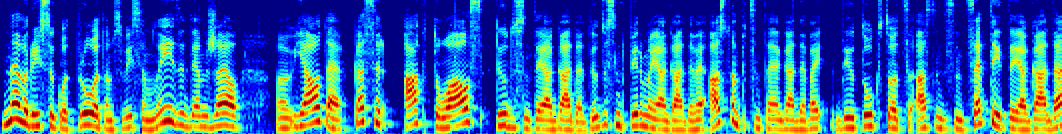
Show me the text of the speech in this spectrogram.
Nevaru izsakot, protams, visam līdzi, diemžēl. Jautāju, kas ir aktuāls 20. gadā, 21. gadā, vai 18. gadā, vai 2087. gadā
